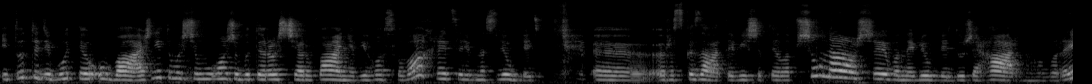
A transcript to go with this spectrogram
І тут тоді будьте уважні, тому що може бути розчарування в його словах. Рицарі в нас люблять е, розказати, вішати лапшу на уші, вони люблять дуже гарно говорити,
